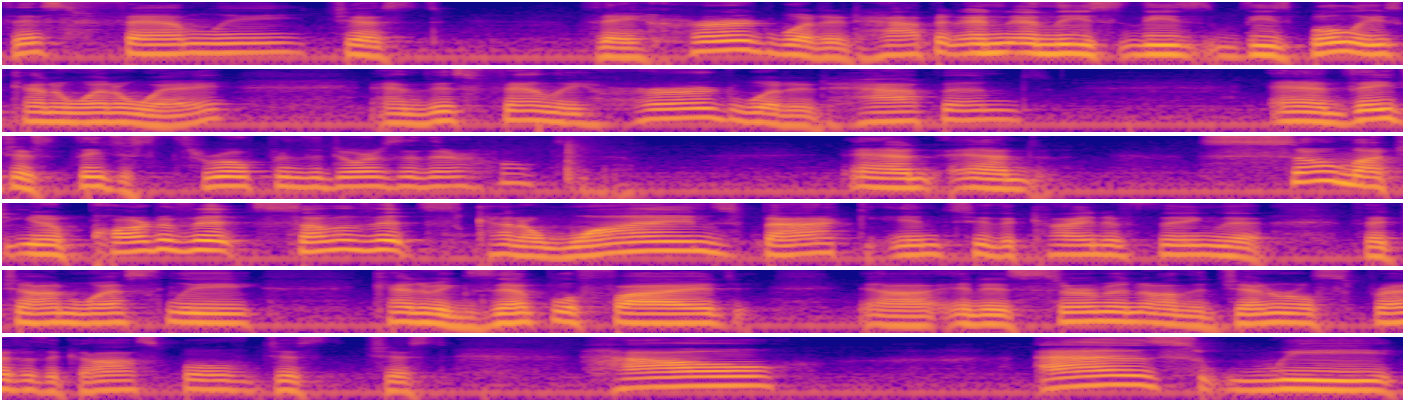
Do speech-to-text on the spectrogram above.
this family just, they heard what had happened. And, and these, these, these bullies kind of went away. And this family heard what had happened. And they just, they just threw open the doors of their home to them. And, and so much, you know, part of it, some of it kind of winds back into the kind of thing that, that John Wesley kind of exemplified uh, in his sermon on the general spread of the gospel. Just, just how as we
